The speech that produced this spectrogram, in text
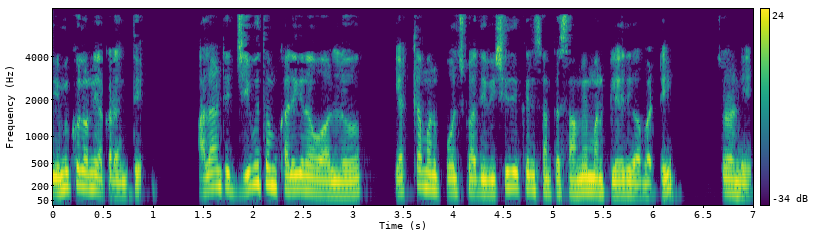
ఎముకలు ఉన్నాయి అక్కడ అంతే. అలాంటి జీవితం కలిగిన వాళ్ళు ఎట్లా మనం పోల్చుకో అది విశదీకరించినంత సమయం మనకు లేదు కాబట్టి. చూడండి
